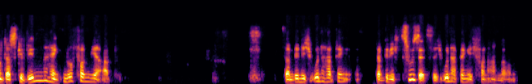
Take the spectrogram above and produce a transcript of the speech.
Und das Gewinnen hängt nur von mir ab. Dann bin ich unabhängig, dann bin ich zusätzlich unabhängig von anderen.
